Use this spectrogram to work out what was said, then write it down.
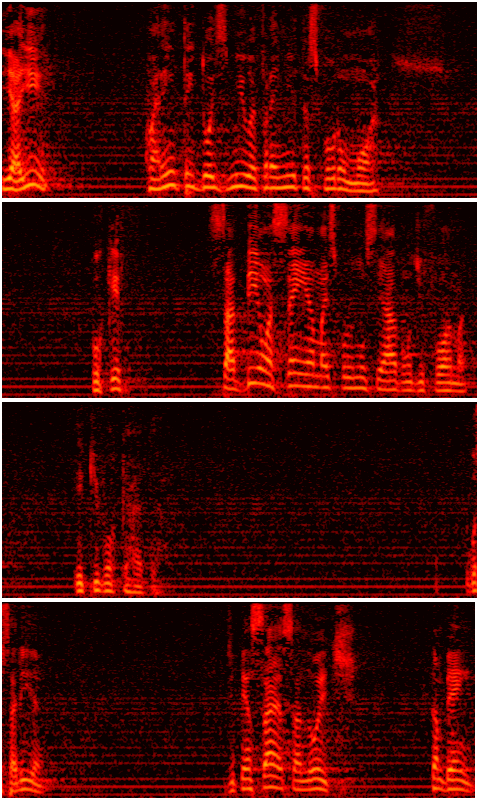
E aí, 42 mil efraimitas foram mortos. Porque sabiam a senha, mas pronunciavam de forma equivocada. Gostaria de pensar essa noite também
